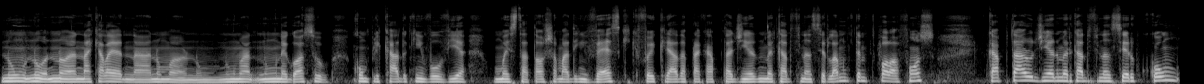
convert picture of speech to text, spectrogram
num, num, naquela, na, numa, num, num, negócio complicado que envolvia uma estatal chamada Invesc, que foi criada para captar dinheiro no mercado financeiro lá no tempo do Paulo Afonso, captar o dinheiro no mercado financeiro com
